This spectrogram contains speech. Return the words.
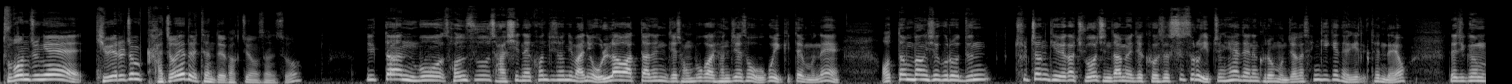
두 번 중에 기회를 좀 가져야 될 텐데요, 박주영 선수. 일단 뭐 선수 자신의 컨디션이 많이 올라왔다는 이제 정보가 현지에서 오고 있기 때문에 어떤 방식으로든 출전 기회가 주어진다면 이제 그것을 스스로 입증해야 되는 그런 문제가 생기게 될 텐데요. 근데 지금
